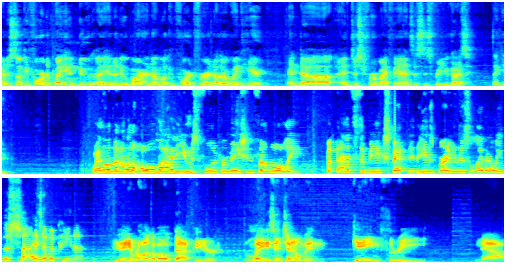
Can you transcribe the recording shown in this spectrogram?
I'm just looking forward to playing in a new uh, in a new barn, and I'm looking forward for another win here. And uh, and just for my fans, this is for you guys. Thank you. Well, not a whole lot of useful information from Olly, but that's to be expected. His brain is literally the size of a peanut. You ain't wrong about that, Peter. Ladies and gentlemen, game three. Now.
